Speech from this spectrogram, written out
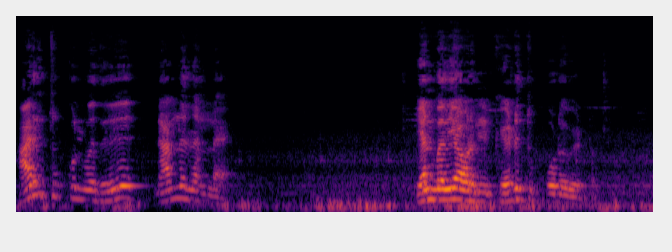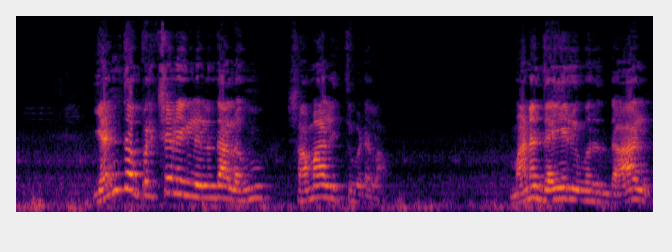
அறுத்துக் கொள்வது நல்லதல்ல என்பதை அவர்களுக்கு எடுத்து போட வேண்டும். எந்த பிரச்சனைகள் இருந்தாலும் சமாளித்து விடலாம். மன தைரியம் இருந்தால்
